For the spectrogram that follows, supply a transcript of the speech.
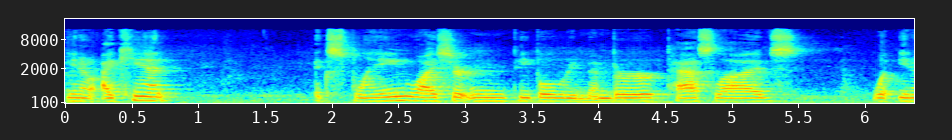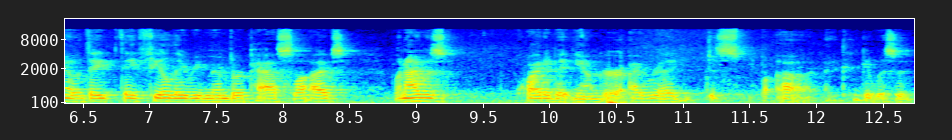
You know, I can't explain why certain people remember past lives what you know they, they feel they remember past lives. When I was quite a bit younger, I read this. Uh, I think it was an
